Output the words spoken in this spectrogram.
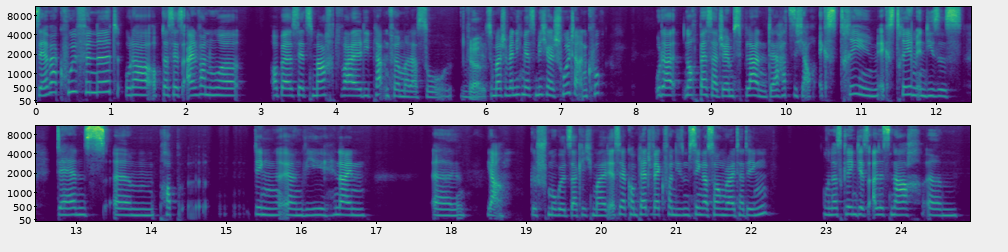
selber cool findet oder ob das jetzt einfach nur, ob er es jetzt macht, weil die Plattenfirma das so will. Ja. Zum Beispiel, wenn ich mir jetzt Michael Schulte angucke, oder noch besser James Blunt, der hat sich auch extrem, extrem in dieses Dance-Pop-Ding ähm, irgendwie hinein, äh, ja, geschmuggelt, sag ich mal. Der ist ja komplett weg von diesem Singer-Songwriter-Ding. Und das klingt jetzt alles nach, ähm,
